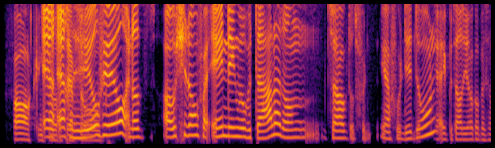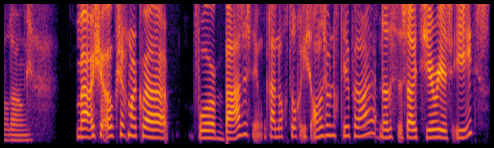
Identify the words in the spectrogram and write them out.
fucking veel e- echt recepten heel op. veel. En dat, als je dan voor één ding wil betalen, dan zou ik dat voor, ja, voor dit doen. Ja, ik betaal die ook al best wel lang. Maar als je ook zeg maar qua voor basis, ik ga nog toch iets anders ook nog tippen. Dat is de site Serious Eats.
